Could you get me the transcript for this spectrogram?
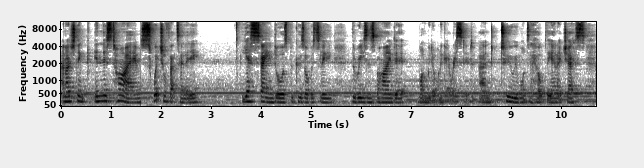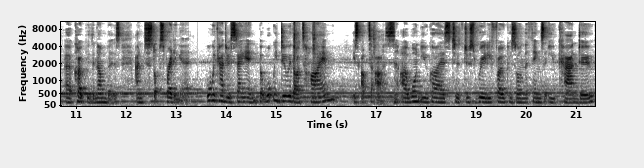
And I just think in this time, switch off that telly. Yes, stay indoors because obviously the reasons behind it one, we don't want to get arrested, and two, we want to help the NHS uh, cope with the numbers and to stop spreading it. All we can do is stay in, but what we do with our time is up to us. I want you guys to just really focus on the things that you can do.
